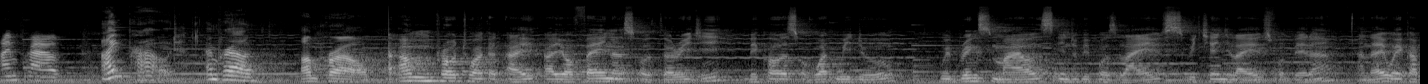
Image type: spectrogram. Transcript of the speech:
I'm proud. I'm proud. I'm proud. I'm proud. I'm proud to work at Iowa Finance Authority because of what we do. We bring smiles into people's lives, we change lives for better, and I wake up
